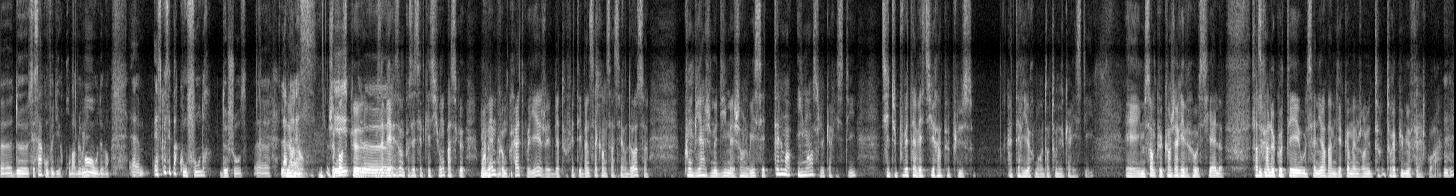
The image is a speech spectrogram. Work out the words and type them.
euh, de, c'est ça qu'on veut dire, probablement, ou devant. Euh, est-ce que c'est pas confondre deux choses La messe Je pense que vous avez raison de poser cette question, parce que moi-même, comme prêtre, vous voyez, j'ai bientôt fêté 25 ans de sacerdoce, combien je me dis, mais Jean-Louis, c'est tellement immense l'Eucharistie, si tu pouvais t'investir un peu plus intérieurement dans ton Eucharistie. Et il me semble que quand j'arriverai au ciel, ça sera le côté où le Seigneur va me dire quand même, Jean-Luc, tu aurais pu mieux faire. quoi. Mhm.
